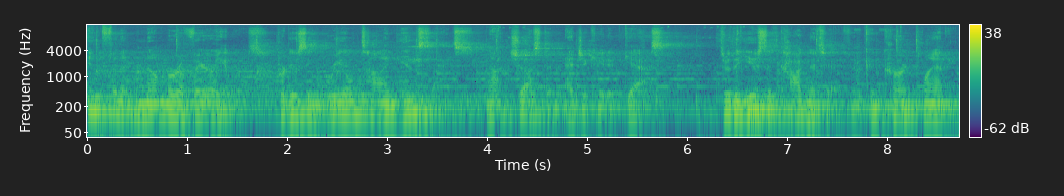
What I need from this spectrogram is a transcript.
infinite number of variables, producing real-time insights, not just an educated guess. Through the use of cognitive and concurrent planning,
